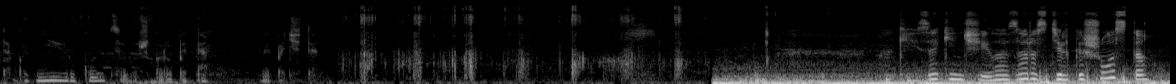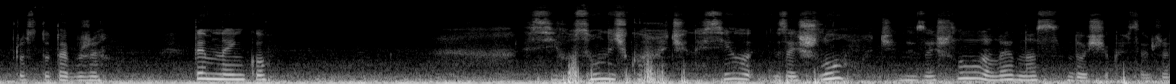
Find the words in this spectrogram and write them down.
Так, однією рукою це важко робити. Вибачте. Окей, закінчила. Зараз тільки шоста, просто так вже темненько. Сіло сонечко, чи не сіло, зайшло, чи не зайшло, але в нас дощик все вже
